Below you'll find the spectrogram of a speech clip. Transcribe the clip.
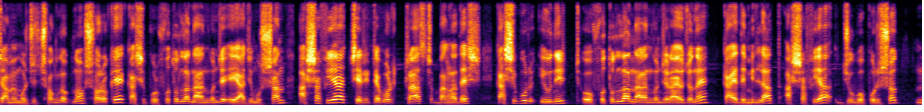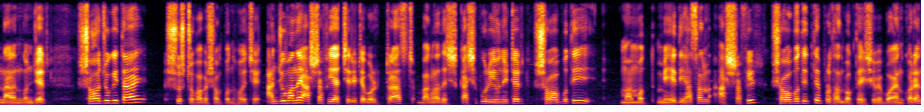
জামে মসজিদ সংলগ্ন সড়কে কাশীপুর ফতুল্লা নারায়ণগঞ্জে এই আজিমুসান Ashrafia charitable trust Bangladesh, Kashipur unit ও ফতুল্লা নারায়ণগঞ্জের আয়োজনে কায়েদে মিল্লাত, আশরাফিয়া যুব পরিষদ নারায়ণগঞ্জের সহযোগিতায় সুষ্ঠুভাবে সম্পন্ন হয়েছে। আঞ্জুমানে আশরাফিয়া চ্যারিটেবল ট্রাস্ট বাংলাদেশ কাশীপুর ইউনিটের সভাপতি মোহাম্মদ মেহেদি হাসান আশরাফির সভাপতিত্বে প্রধান বক্তা হিসেবে বয়ান করেন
